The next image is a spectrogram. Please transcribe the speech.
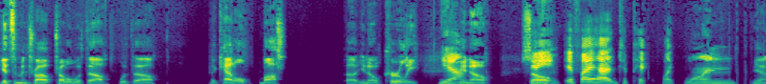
gets him in trou- trouble with uh with uh the cattle boss, uh, you know, Curly, yeah. you know. So I mean, if I had to pick like one, Yeah.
